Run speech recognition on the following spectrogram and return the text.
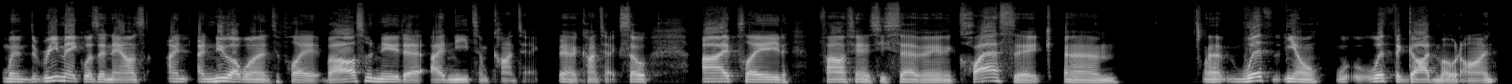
when the remake was announced, I I knew I wanted to play it, but I also knew that I need some context. Uh, context. So I played Final Fantasy VII Classic. Um, uh, with you know w- with the god mode on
